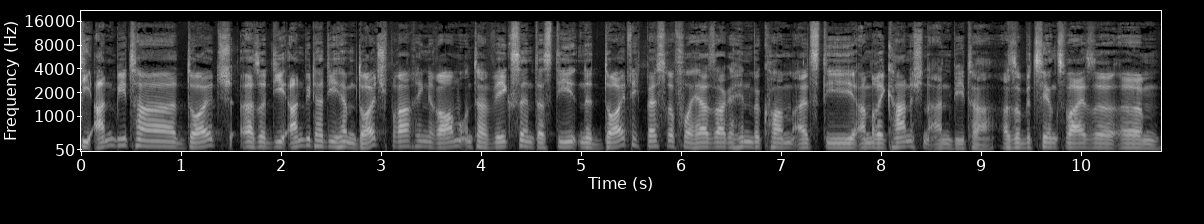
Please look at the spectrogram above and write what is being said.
die Anbieter Deutsch, also die Anbieter, die hier im deutschsprachigen Raum unterwegs sind, dass die eine deutlich bessere Vorhersage hinbekommen als die amerikanischen Anbieter. Also beziehungsweise ähm,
